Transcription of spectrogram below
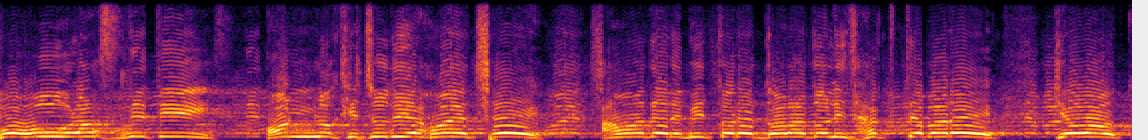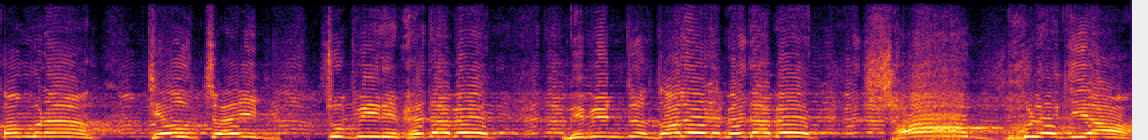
বহু রাজনীতি অন্য কিছু দিয়ে হয়েছে। আমাদের ভিতরে দলাদলি থাকতে পারে। কেউ তোমরা, কেউ চাই টুপির ভেদাভেদ, বিভিন্ন দলের ভেদাভেদ, সব ভুলে গিয়া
